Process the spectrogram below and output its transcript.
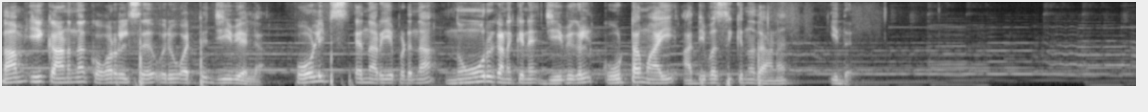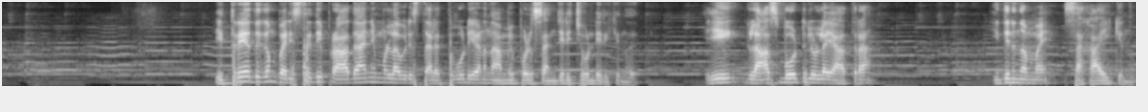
നാം ഈ കാണുന്ന കോറൽസ് ഒരു ഒറ്റ ജീവിയല്ല. പോളിപ്സ് എന്നറിയപ്പെടുന്ന നൂറുകണക്കിന് ജീവികൾ കൂട്ടമായി അധിവസിക്കുന്നതാണ് ഇത്. ഇത്രയധികം പരിസ്ഥിതി പ്രാധാന്യമുള്ള ഒരു സ്ഥലത്തു കൂടിയാണ് നാം ഇപ്പോൾ സഞ്ചരിച്ചുകൊണ്ടിരിക്കുന്നത്. ഈ ഗ്ലാസ് ബോട്ടിലുള്ള യാത്ര ഇതിന് നമ്മെ സഹായിക്കുന്നു.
